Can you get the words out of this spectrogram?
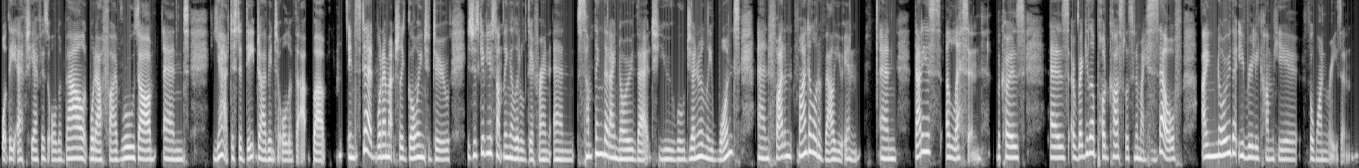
what the FTF is all about, what our five rules are, and yeah, just a deep dive into all of that. But instead, what I'm actually going to do is just give you something a little different and something that I know that you will genuinely want and find, find a lot of value in. And that is a lesson because as a regular podcast listener mm. myself, I know that you really come here for one reason.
